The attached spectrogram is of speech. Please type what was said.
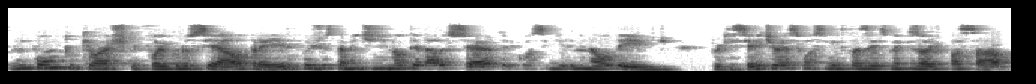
um ponto que eu acho que foi crucial para ele foi justamente de não ter dado certo ele conseguir eliminar o David. Porque se ele tivesse conseguido fazer isso no episódio passado,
